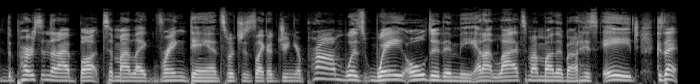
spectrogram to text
The person that I bought to my like ring dance, which is like a junior prom, was way older than me, and I lied to my mother about his age because I.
